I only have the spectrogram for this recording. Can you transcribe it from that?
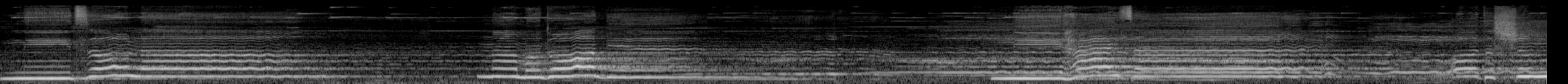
你走了那么多年，你还在我的身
